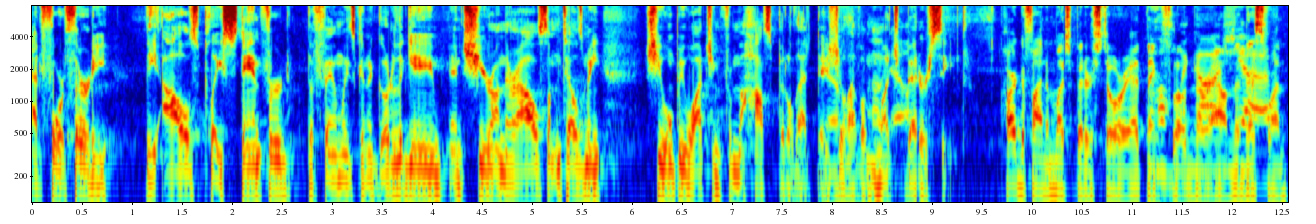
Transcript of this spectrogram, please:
At 4.30, the Owls play Stanford. The family's going to go to the game and cheer on their Owls. Something tells me she won't be watching from the hospital that day. Yeah. She'll have a oh, much no. better seat. Hard to find a much better story, I think, oh floating gosh, around than yeah. this one.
